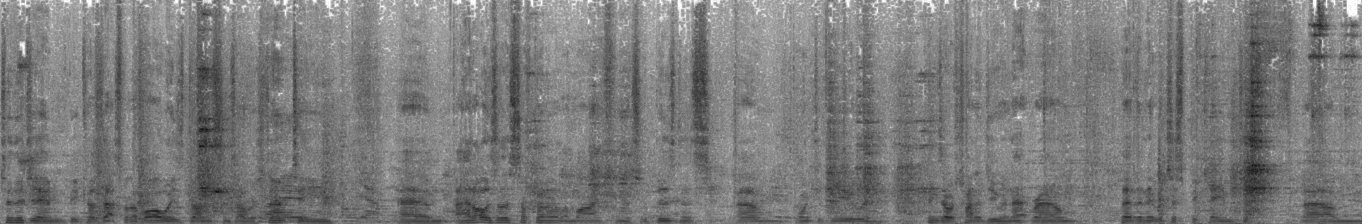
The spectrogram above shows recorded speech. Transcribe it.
to the gym because that's what I've always done since I was Right. 13. yeah. Um, I had all this other stuff going on in my mind from a sort of business um, point of view and things I was trying to do in that realm. But then it just became just um,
